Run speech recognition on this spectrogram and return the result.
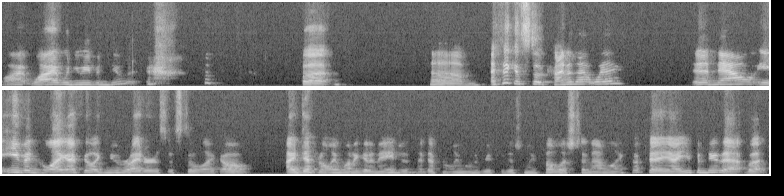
why, why would you even do it? but um, I think it's still kind of that way and now even like i feel like new writers are still like oh i definitely want to get an agent. I definitely want to be traditionally published. And i'm like okay yeah you can do that. But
